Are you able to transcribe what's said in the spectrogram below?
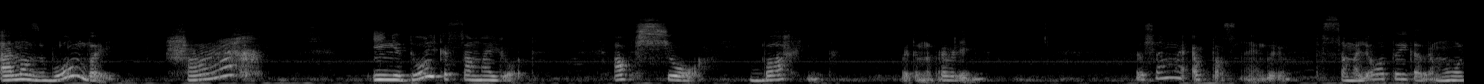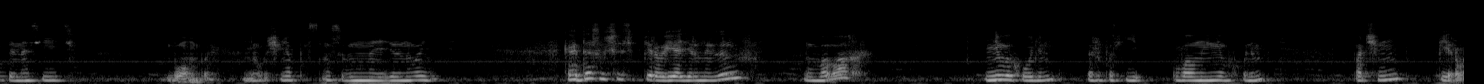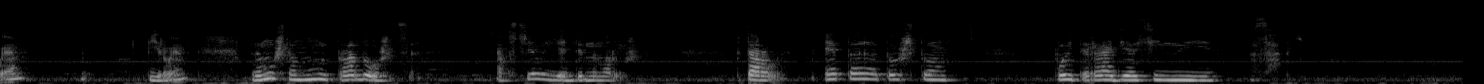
оно с бомбой, шарах, и не только самолет, а все бахнет в этом направлении. Это самое опасное, я говорю. Это самолеты, которые могут переносить бомбы. Они очень опасны, особенно на ядерной войне. Когда случился первый ядерный взрыв, в бабах, не выходим, даже после волны не выходим. Почему? Первое. Первое. Потому что могут продолжиться обстрелы ядерным оружием. Второе. Это то, что будет радиосильные осадки.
